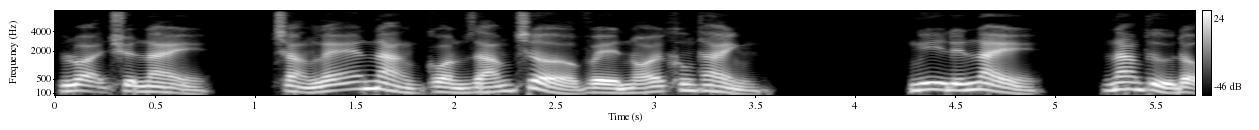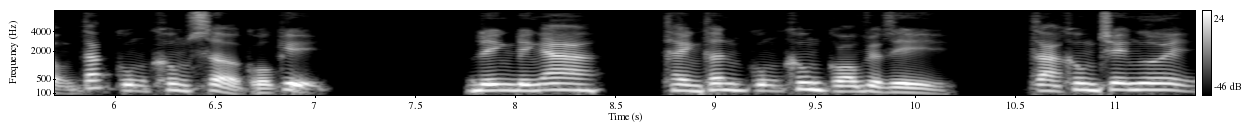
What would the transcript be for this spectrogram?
loại chuyện này, chẳng lẽ nàng còn dám trở về nói không thành. Nghĩ đến này, nam tử động tác cũng không sợ cố kỵ. Đình đình A, thành thân cũng không có việc gì, ta không chê ngươi.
